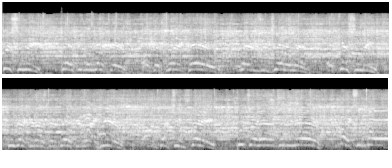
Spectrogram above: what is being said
officially breaking the record of the great Hold. Ladies and gentlemen, officially the record has been broken right here on Veterans Day. Put your hands in the air. Make some noise.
